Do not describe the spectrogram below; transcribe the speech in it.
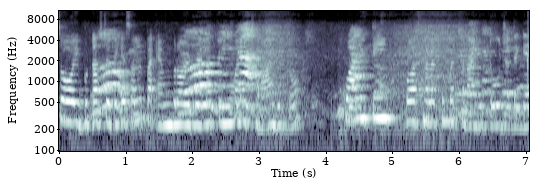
ಸೊ ಈ ಬುಟಾಸ್ ಜೊತೆಗೆ ಸ್ವಲ್ಪ ಎಂಬ್ರಾಯ್ಡ್ರಿ ಎಲ್ಲ ತುಂಬಾ ಚೆನ್ನಾಗಿತ್ತು. ಕ್ವಾಲಿಟಿ ಪರ್ಸ್ನೆಲ್ಲ ತುಂಬ ಚೆನ್ನಾಗಿತ್ತು. ಜೊತೆಗೆ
